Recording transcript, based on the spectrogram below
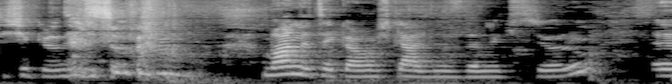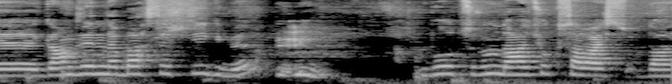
teşekkür ederim. ben de tekrar hoş geldiniz demek istiyorum. Ee, Gamze'nin de bahsettiği gibi bu oturum daha çok savaş daha,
